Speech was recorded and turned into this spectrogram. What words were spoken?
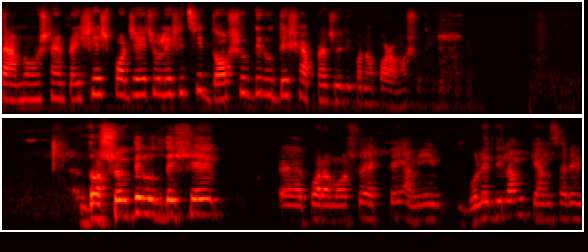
স্যার, আমরা অনুষ্ঠানের প্রায় শেষ পর্যায়ে চলে এসেছি। দর্শকদের উদ্দেশ্যে আপনার যদি কোনো পরামর্শ থেকে থাকে। দর্শকদের উদ্দেশ্যে পরামর্শ একটাই। আমি বলে দিলাম, ক্যান্সারের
